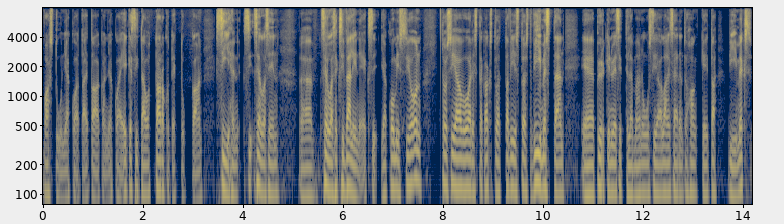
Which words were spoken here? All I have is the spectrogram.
vastuunjakoa tai taakanjakoa, eikä sitä ole tarkoitettukaan siihen sellaiseen, sellaiseksi välineeksi. Ja komissio on tosiaan vuodesta 2015 viimeistään pyrkinyt esittelemään uusia lainsäädäntöhankkeita. Viimeksi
